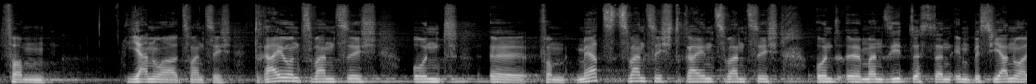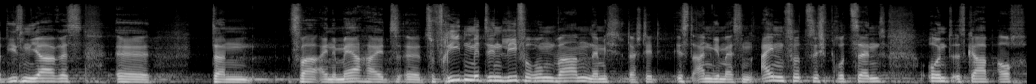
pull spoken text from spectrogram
vom Januar 2023 und äh, vom März 2023. Und äh, man sieht, dass dann im, bis Januar diesen Jahres äh, dann zwar eine Mehrheit äh, zufrieden mit den Lieferungen waren, nämlich da steht, ist angemessen 41 Prozent. Und es gab auch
